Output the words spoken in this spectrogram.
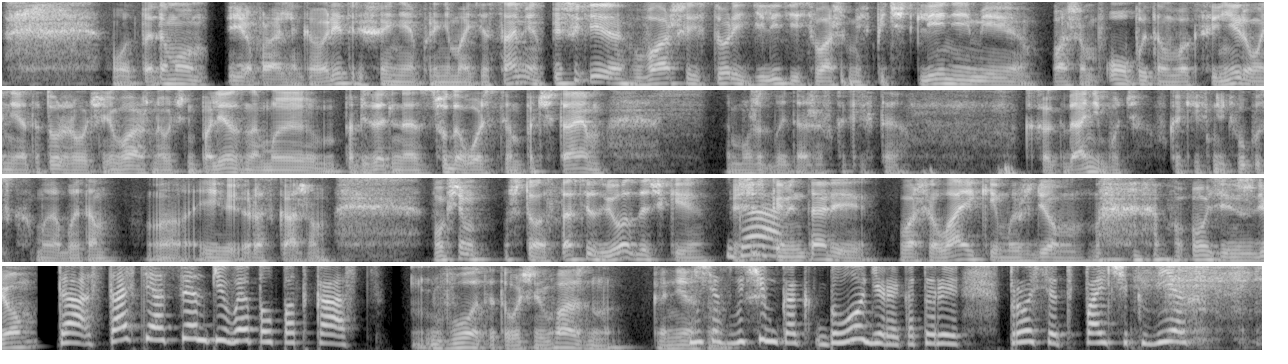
Вот, поэтому Ира правильно говорит, решение принимайте сами. Пишите ваши истории, делитесь вашими впечатлениями, вашим опытом вакцинирования. Это тоже очень важно, очень полезно. Мы обязательно с удовольствием почитаем. Может быть, даже в каких-то когда-нибудь в каких-нибудь выпусках мы об этом э, и расскажем. В общем, что, ставьте звездочки, пишите да. комментарии, ваши лайки, мы ждем, очень ждем. Да, ставьте оценки в Apple Podcast. Вот, это очень важно, конечно. Мы сейчас звучим как блогеры, которые просят пальчик вверх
